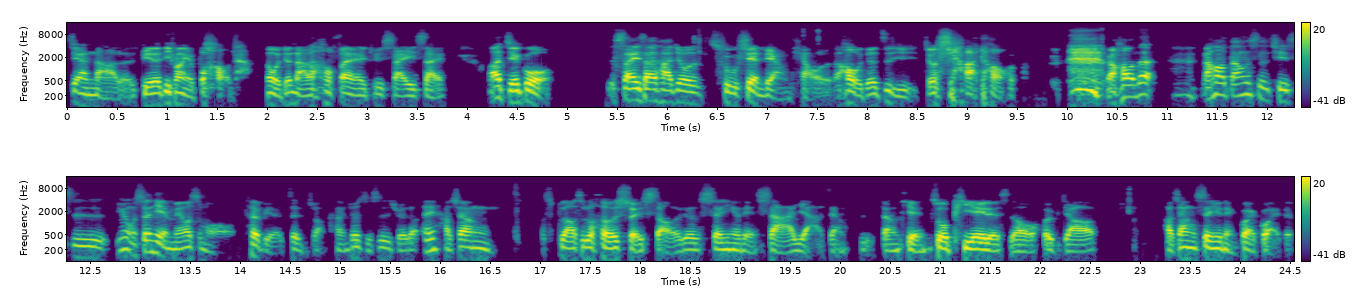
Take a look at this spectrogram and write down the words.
既然拿了，别的地方也不好拿，那我就拿到饭店去筛一筛啊。结果塞一塞，它就出现两条了，然后我就自己就 吓到了。然后呢，然后当时其实因为我身体也没有什么特别的症状，可能就只是觉得，哎，好像不知道是不是喝水少了，就声音有点沙哑这样子。当天做 PA 的时候会比较，好像声音有点怪怪的。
